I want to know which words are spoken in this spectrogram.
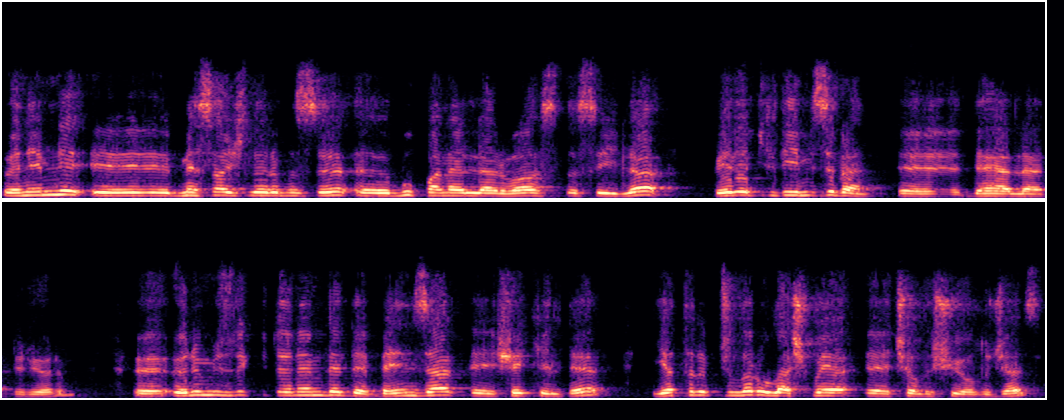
önemli e, mesajlarımızı e, bu paneller vasıtasıyla verebildiğimizi ben e, değerlendiriyorum. E, önümüzdeki dönemde de benzer e, şekilde yatırımcılara ulaşmaya e, çalışıyor olacağız.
